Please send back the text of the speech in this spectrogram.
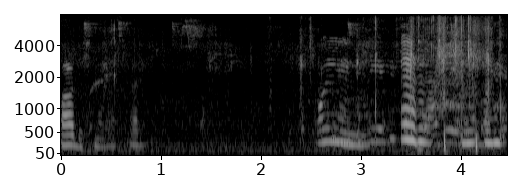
পারিস না যে তোমার বাগমা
